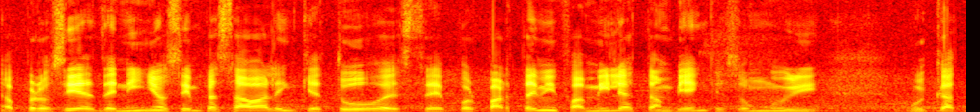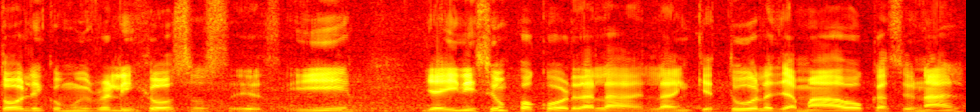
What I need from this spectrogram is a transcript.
Ah, pero sí, desde niño siempre estaba la inquietud este, por parte de mi familia también, que son muy, muy católicos, muy religiosos, y, ahí inició un poco ¿verdad? La, inquietud, la llamada vocacional,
